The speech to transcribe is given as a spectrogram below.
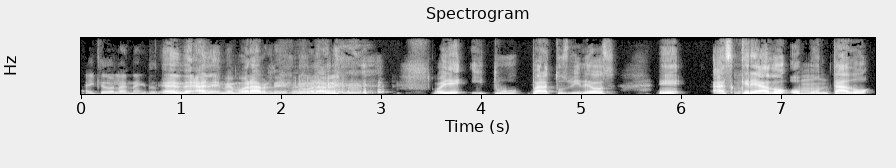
ahí quedó la anécdota. Memorable, memorable. Oye, ¿y tú para tus videos eh, has creado o montado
